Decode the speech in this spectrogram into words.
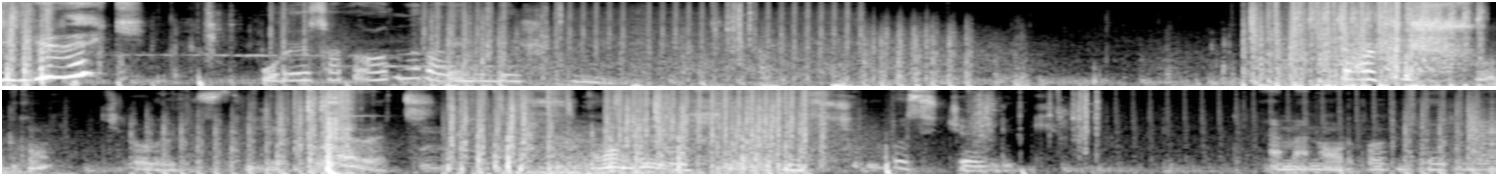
bilerek. Oraya saklananlar aynı değişmiyor. Gerçi şuradan kiloları isteyecek. Evet. Ama bir uğraştığımız için basitçelik. Araba kere.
